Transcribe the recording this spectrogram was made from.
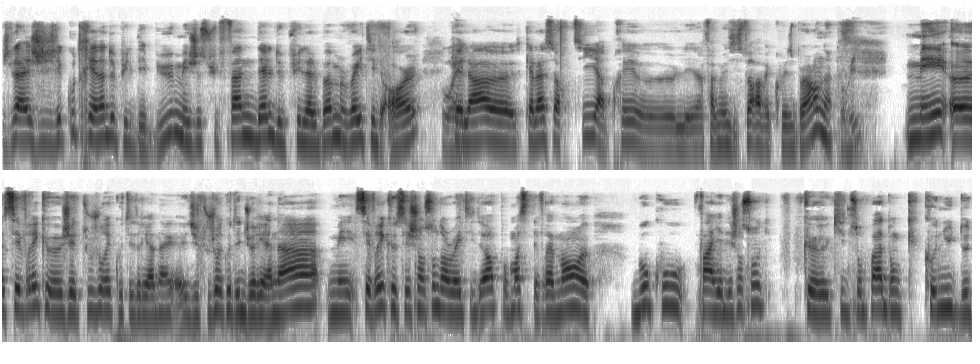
je l'écoute Rihanna depuis le début, mais je suis fan d'elle depuis l'album Rated R qu'elle a euh, qu'elle a sorti après euh, les, la fameuse histoire avec Chris Brown. Oui. Mais euh, c'est vrai que j'ai toujours écouté de Rihanna, j'ai toujours écouté du Rihanna, mais c'est vrai que ces chansons dans Rated R, pour moi, c'était vraiment beaucoup. Enfin, il y a des chansons que, qui ne sont pas donc connues de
